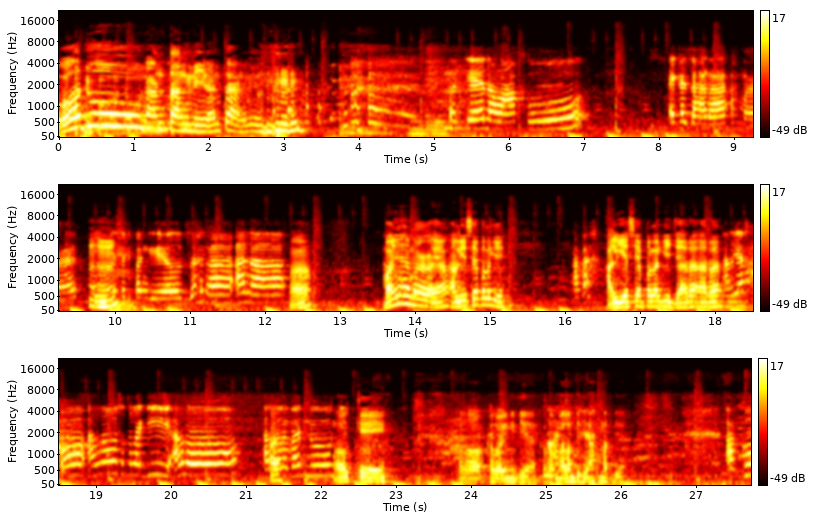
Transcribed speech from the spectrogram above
Waduh, nantang ini, nantang ini. Oke, nama aku Eka Zahra Ahmad. Mm-mm. Biasa dipanggil Zahra, Ara. Ah. Banyak sama kakak ya. Alias siapa lagi? Apa? Alias siapa lagi? Jara, Ara. Alias oh, halo, satu lagi. Halo. Halo, Al- halo Bandung. Oke. Kalau kalau ini dia, kalau malam jadi Ahmad dia. Aku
